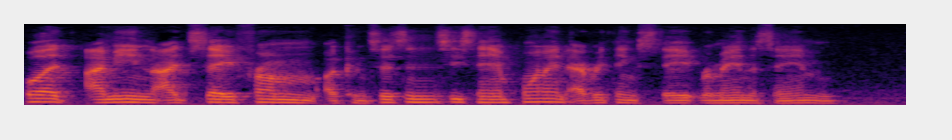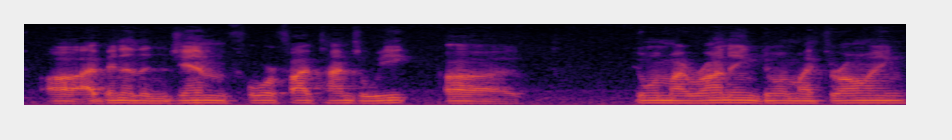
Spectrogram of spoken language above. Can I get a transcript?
but I mean, I'd say from a consistency standpoint, everything stayed remained the same. Uh, I've been in the gym four or five times a week, uh, doing my running, doing my throwing,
